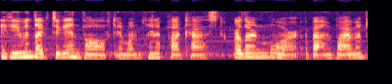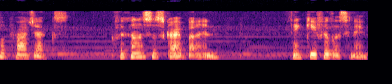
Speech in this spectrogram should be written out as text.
If you would like to get involved in One Planet Podcast or learn more about environmental projects, click on the subscribe button. Thank you for listening.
